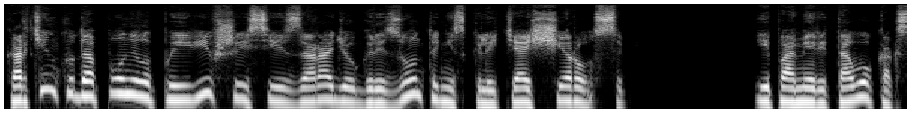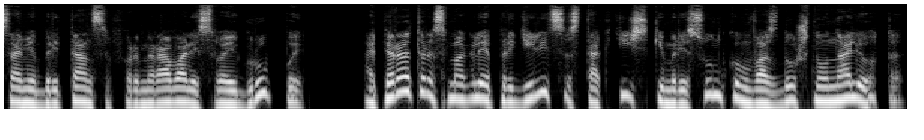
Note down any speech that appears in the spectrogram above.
Картинку дополнила появившаяся из-за радиогоризонта низколетящая россыпь. И по мере того, как сами британцы формировали свои группы, операторы смогли определиться с тактическим рисунком воздушного налета,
